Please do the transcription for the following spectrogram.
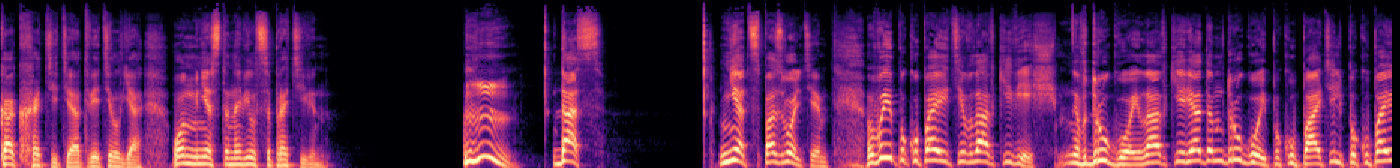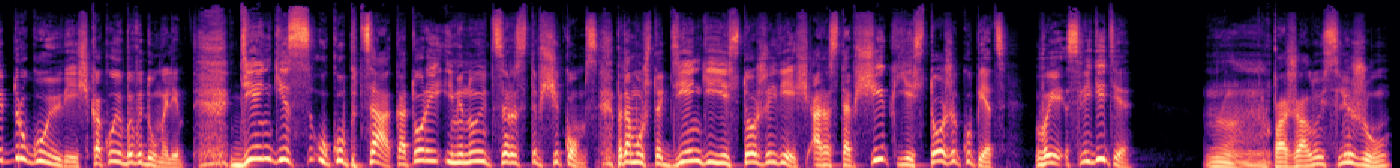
«Как хотите», — ответил я. Он мне становился противен. «Да-с». Нет, позвольте. Вы покупаете в лавке вещь. В другой лавке рядом другой покупатель покупает другую вещь, какую бы вы думали. Деньги с у купца, который именуется ростовщиком, потому что деньги есть тоже вещь, а ростовщик есть тоже купец. Вы следите? Пожалуй, слежу.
